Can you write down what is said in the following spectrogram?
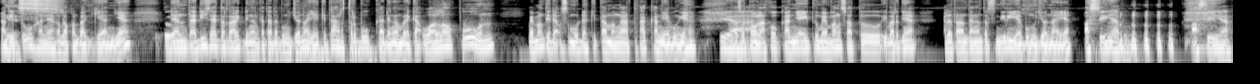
Nanti yes. Tuhan yang akan melakukan bagiannya. Betul. Dan tadi saya tertarik dengan kata Bung Jona ya, kita harus terbuka dengan mereka walaupun memang tidak semudah kita mengatakan ya, Bung ya. Yeah. Satu melakukannya itu memang suatu ibaratnya ada tantangan tersendiri ya Bung Jona ya. Pastinya Bung. Pastinya.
